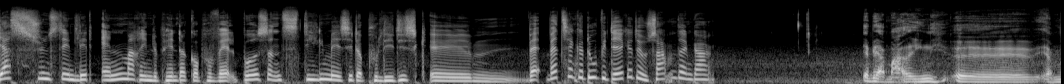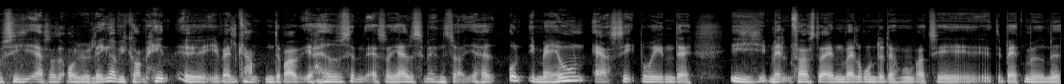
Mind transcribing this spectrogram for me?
Jeg synes, det er en lidt anden Marine Le Pen, der går på valg, både sådan stilmæssigt og politisk. Øh, hvad, hvad tænker du? Vi dækker det jo sammen dengang. Jamen, jeg er meget enig. Øh, jeg må sige, altså, og jo længere vi kom hen øh, i valgkampen, det var, jeg havde simpelthen, altså, jeg havde simpelthen så, jeg havde ondt i maven af at se på hende, da, i, mellem første og anden valgrunde, da hun var til debatmøde med,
